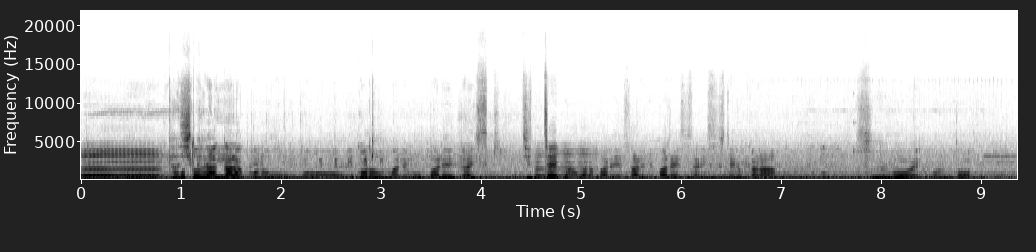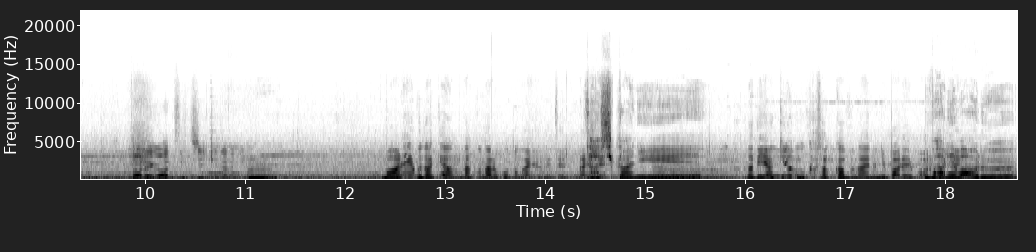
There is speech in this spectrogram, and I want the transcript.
ー。大人確から子供もう子供までもうバレエ大好き。ちっちゃい頃からバレエされてバレエさえしてるからすごい本当バレエが熱い地域ないうんバレー部だけはなくなることないよね絶対ね。確かに。うん。だって野球部かサッカー部ないのにバレー部あるよね。バレーはある。うん。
